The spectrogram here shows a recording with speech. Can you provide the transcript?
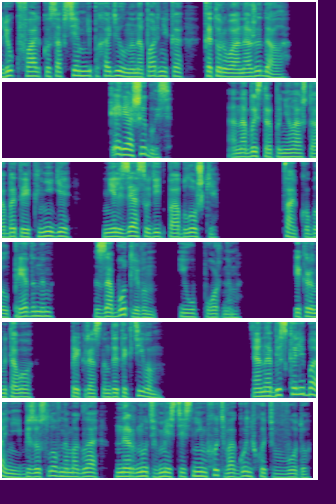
Люк Фалько совсем не походил на напарника, которого она ожидала. Кэрри ошиблась. Она быстро поняла, что об этой книге нельзя судить по обложке. Фалько был преданным, заботливым и упорным. И, кроме того, прекрасным детективом. Она без колебаний, безусловно, могла нырнуть вместе с ним хоть в огонь, хоть в воду.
